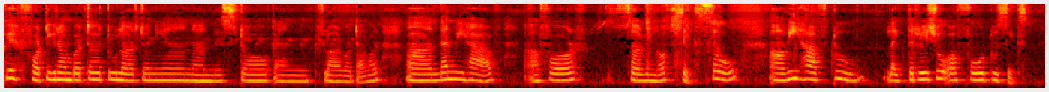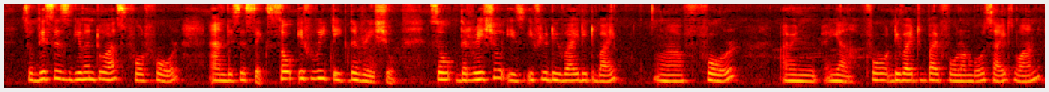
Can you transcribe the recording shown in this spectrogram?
okay 40 gram butter two large onion and this stock and flour whatever. And then we have uh, for serving of six. So uh, we have two like the ratio of four to six. So this is given to us for four and this is six. So if we take the ratio so the ratio is if you divide it by uh, 4 I mean yeah 4 divided by 4 on both sides 1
